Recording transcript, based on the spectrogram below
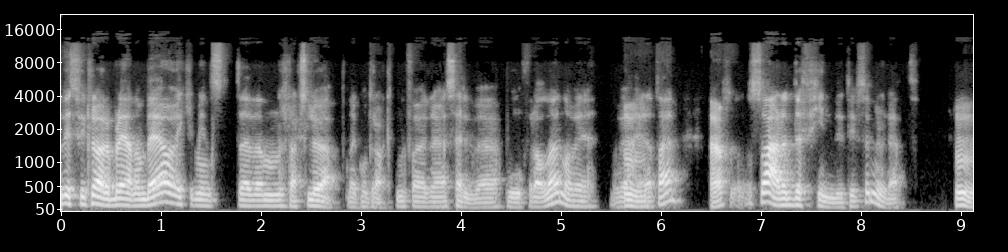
hvis vi klarer å bli enige om det, og ikke minst eh, den slags løpende kontrakten for eh, selve boforholdet, når vi, når vi Mm. gjør dette her, Ja. så, så er det definitivt en mulighet. Mm.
